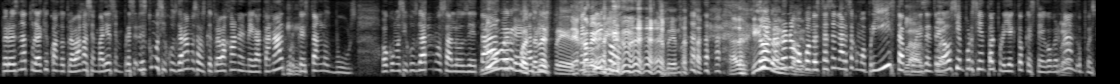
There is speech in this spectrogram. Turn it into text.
pero es natural que cuando trabajas en varias empresas, es como si juzgáramos a los que trabajan en Megacanal porque están los Bulls, o como si juzgáramos a los de tal. Luber, porque pues en el así. Express. Déjame ¿Me explico? A los No, no, no, no, o cuando estás en la alza como priista, Claro, pues, entregado 100% al proyecto que esté gobernando, pues.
